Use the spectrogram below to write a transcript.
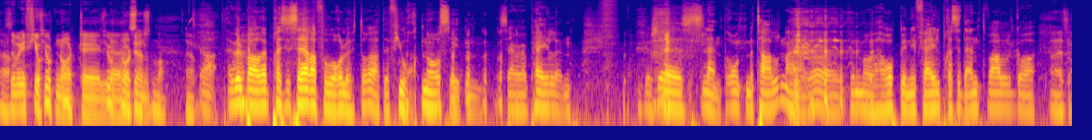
ja. Så det blir 14, 14 år til 14 år til høsten, da. Ja. ja. Jeg vil bare presisere for våre lyttere at det er 14 år siden Sarah Palin vi skal ikke slentre rundt med tallene her. Vi må hoppe inn i feil presidentvalg. Og det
